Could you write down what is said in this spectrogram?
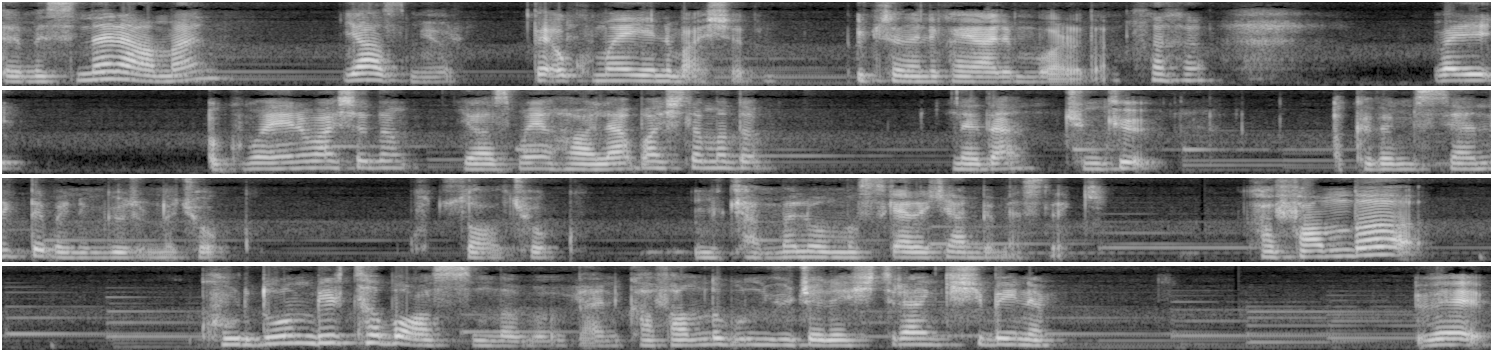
demesine rağmen yazmıyorum. Ve okumaya yeni başladım. 3 senelik hayalim bu arada. Ve okumaya yeni başladım. Yazmaya hala başlamadım. Neden? Çünkü akademisyenlik de benim gözümde çok kutsal, çok mükemmel olması gereken bir meslek. Kafamda kurduğum bir tabu aslında bu. Yani kafamda bunu yüceleştiren kişi benim. Ve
